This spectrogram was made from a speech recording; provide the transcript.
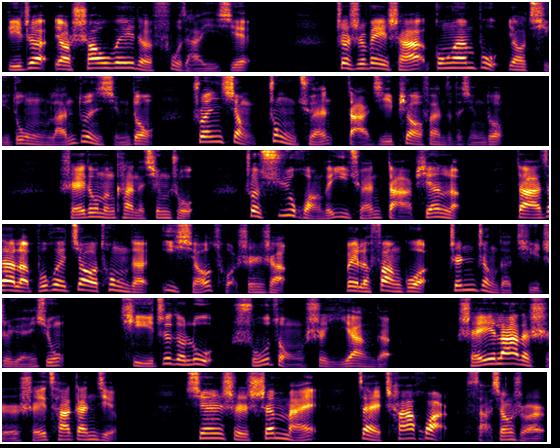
比这要稍微的复杂一些。这是为啥？公安部要启动蓝盾行动，专项重拳打击票贩子的行动。谁都能看得清楚，这虚晃的一拳打偏了，打在了不会叫痛的一小撮身上。为了放过真正的体制元凶，体制的路鼠总是一样的，谁拉的屎谁擦干净。先是深埋，再插画撒香水儿，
